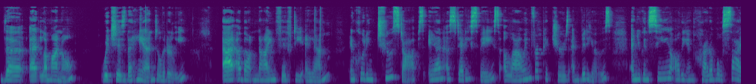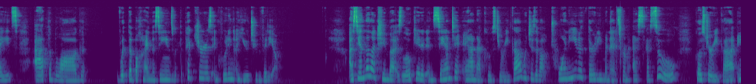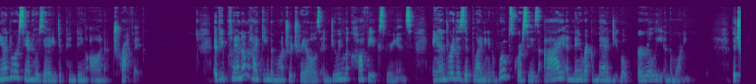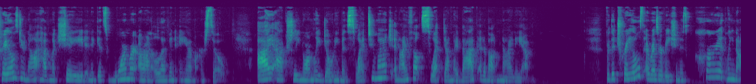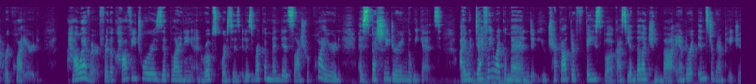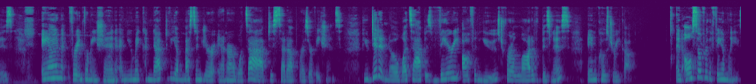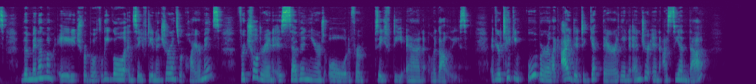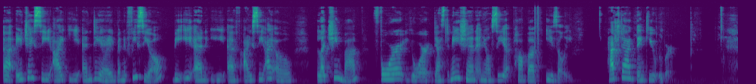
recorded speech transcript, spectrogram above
the at La Mano, which is the hand literally, at about 9:50 a.m including two stops and a steady space, allowing for pictures and videos. And you can see all the incredible sights at the blog with the behind the scenes with the pictures, including a YouTube video. Hacienda La Chimba is located in Santa Ana, Costa Rica, which is about 20 to 30 minutes from Escazú, Costa Rica, and or San Jose, depending on traffic. If you plan on hiking the mantra trails and doing the coffee experience and or the zip lining and ropes courses, I and they recommend you go early in the morning. The trails do not have much shade and it gets warmer around 11 a.m. or so. I actually normally don't even sweat too much, and I felt sweat down my back at about 9 a.m. For the trails, a reservation is currently not required. However, for the coffee tours, zip lining, and ropes courses, it is recommended slash required, especially during the weekends. I would definitely recommend you check out their Facebook, Hacienda La Chimba, and or Instagram pages and for information and you may connect via Messenger and our WhatsApp to set up reservations. If you didn't know, WhatsApp is very often used for a lot of business in Costa Rica. And also for the families, the minimum age for both legal and safety and insurance requirements for children is seven years old for safety and legalities. If you're taking Uber like I did to get there, then enter in Hacienda, uh, H A C I E N D A, Beneficio, B E N E F I C I O, La Chimba for your destination, and you'll see it pop up easily. Hashtag thank you, Uber.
